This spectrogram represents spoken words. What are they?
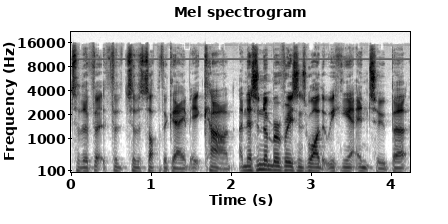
to the for, to the top of the game. It can't. And there's a number of reasons why that we can get into, but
